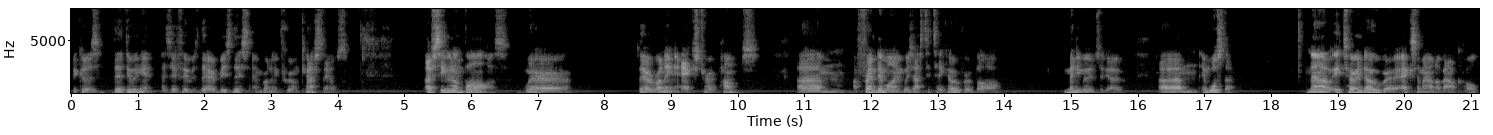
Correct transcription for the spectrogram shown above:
because they're doing it as if it was their business and running it through on cash sales. I've seen it on bars where they're running extra pumps. Um, a friend of mine was asked to take over a bar many moons ago um, in Worcester. Now, it turned over X amount of alcohol,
